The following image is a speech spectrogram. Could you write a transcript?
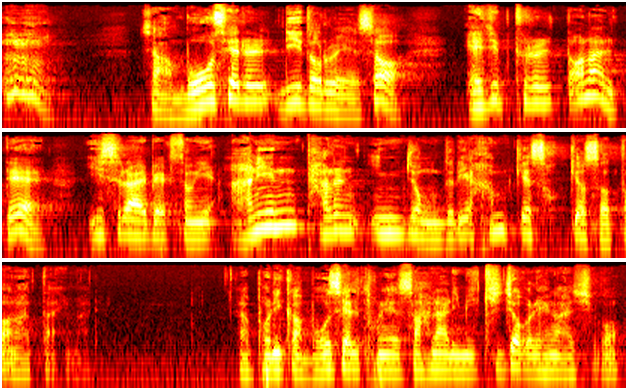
자, 모세를 리더로 해서 에집트를 떠날 때 이스라엘 백성이 아닌 다른 인종들이 함께 섞여서 떠났다 이 말이에요. 보니까 모세를 통해서 하나님이 기적을 행하시고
